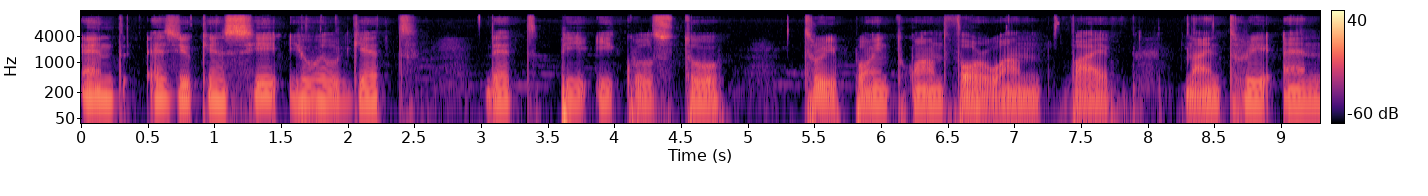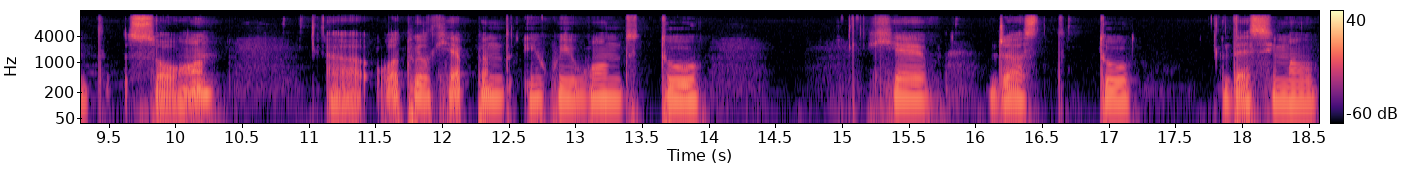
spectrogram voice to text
And as you can see you will get that p equals to 3.141593 and so on uh, what will happen if we want to have just two decimal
